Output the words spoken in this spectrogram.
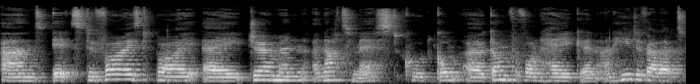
and it's devised by a German anatomist called Gun- uh, Gunther von Hagen, and he developed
